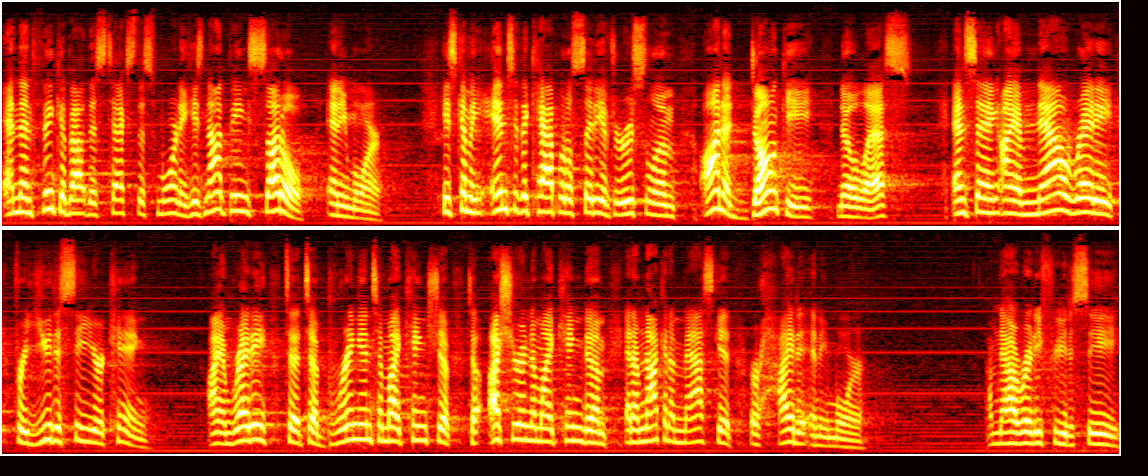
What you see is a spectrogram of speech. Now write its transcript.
And then think about this text this morning. He's not being subtle anymore. He's coming into the capital city of Jerusalem on a donkey, no less, and saying, I am now ready for you to see your king. I am ready to, to bring into my kingship, to usher into my kingdom, and I'm not going to mask it or hide it anymore. I'm now ready for you to see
